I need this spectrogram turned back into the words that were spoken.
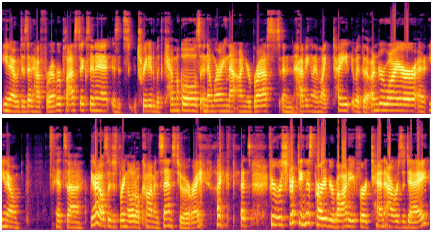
you know, does it have forever plastics in it? Is it treated with chemicals? And then wearing that on your breasts and having them like tight with the underwire, and you know, it's uh you gotta also just bring a little common sense to it, right? like that's if you're restricting this part of your body for 10 hours a day,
